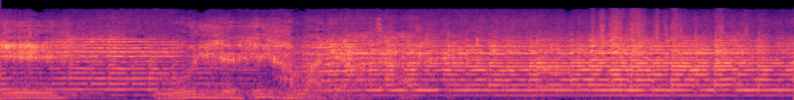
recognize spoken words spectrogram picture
ये मूल्य ही हमारे आधार हैं।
